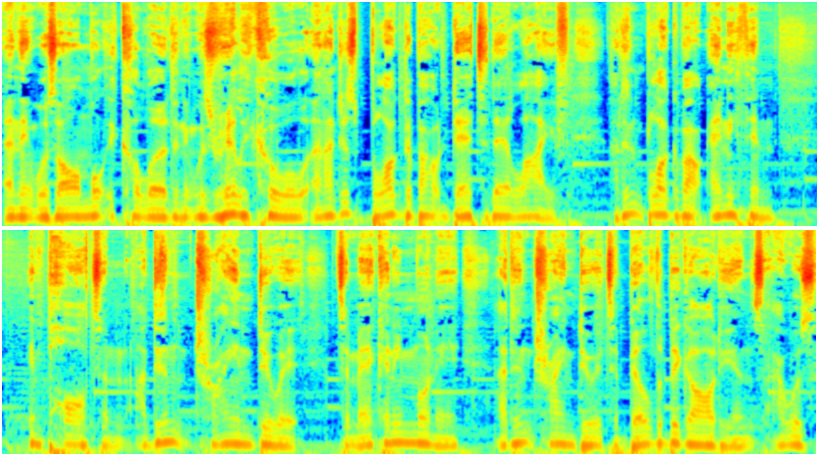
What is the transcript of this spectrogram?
and it was all multicolored and it was really cool. And I just blogged about day to day life. I didn't blog about anything important. I didn't try and do it to make any money. I didn't try and do it to build a big audience. I was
